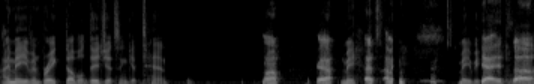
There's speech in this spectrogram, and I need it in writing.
I may even break double digits and get ten. Well, yeah, me. that's. I mean, maybe. yeah, it's. uh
